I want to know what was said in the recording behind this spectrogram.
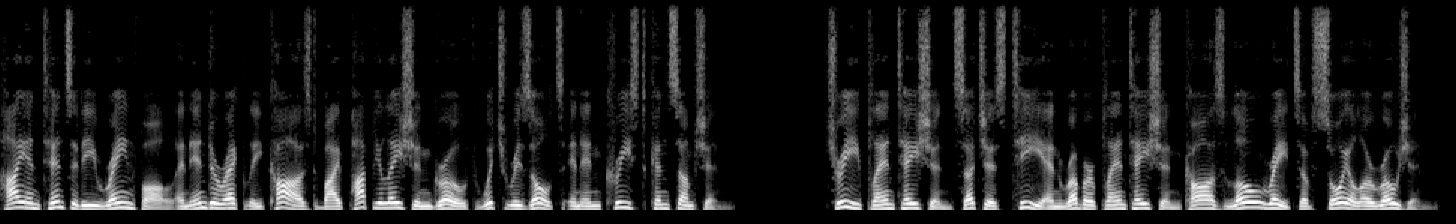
high intensity rainfall, and indirectly caused by population growth, which results in increased consumption. Tree plantation such as tea and rubber plantation cause low rates of soil erosion,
